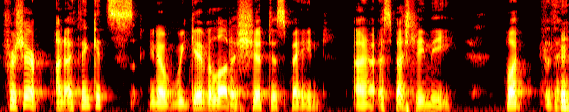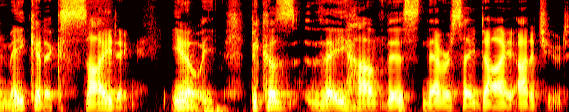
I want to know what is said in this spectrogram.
For sure. And I think it's, you know, we give a lot of shit to Spain, uh, especially me, but they make it exciting, you know, because they have this never say die attitude.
